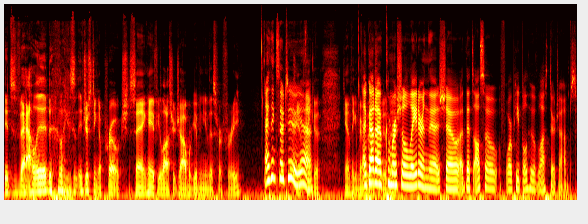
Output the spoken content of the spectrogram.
it's valid, like it's an interesting approach, saying, hey, if you lost your job, we're giving you this for free. I think so too. Can't yeah. think of- can't think of I've got anybody else who a did that. commercial later in the show that's also for people who have lost their jobs.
